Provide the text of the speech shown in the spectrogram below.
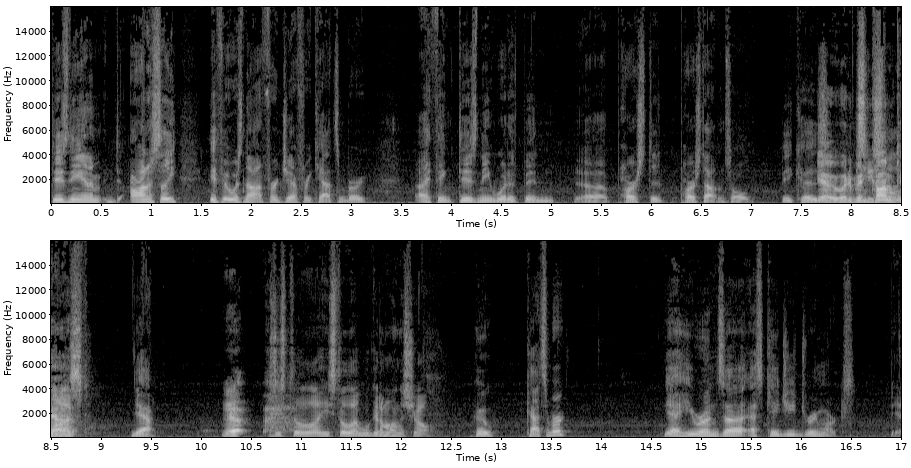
Disney and honestly, if it was not for Jeffrey Katzenberg, I think Disney would have been uh, parsed parsed out and sold because Yeah, it would have been he still alive? Comcast. yeah. Yep. Is he still alive? He's still alive. We'll get him on the show. Who Katzenberg? Yeah, he runs uh, SKG DreamWorks. Yeah,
